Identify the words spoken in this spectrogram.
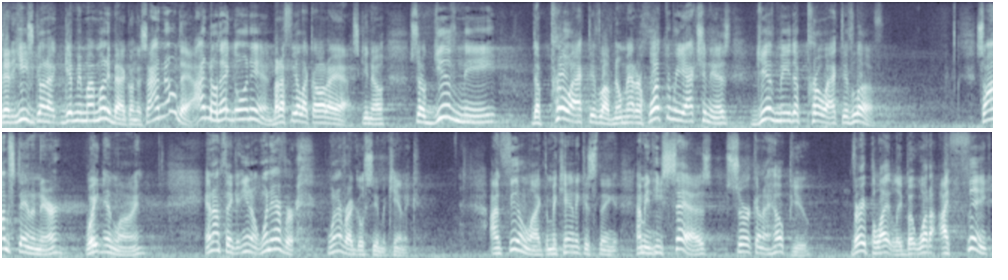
that He's going to give me my money back on this. I know that. I know that going in, but I feel like I ought to ask. You know. So give me the proactive love. No matter what the reaction is, give me the proactive love. So I'm standing there waiting in line, and I'm thinking, you know, whenever, whenever I go see a mechanic, I'm feeling like the mechanic is thinking, I mean, he says, Sir, can I help you? Very politely, but what I think,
